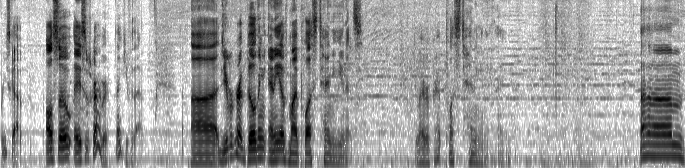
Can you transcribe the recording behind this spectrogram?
Priestkov. Also a subscriber. Thank you for that. Uh, do you regret building any of my plus 10 units? Do I regret plus 10 anything? Um...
